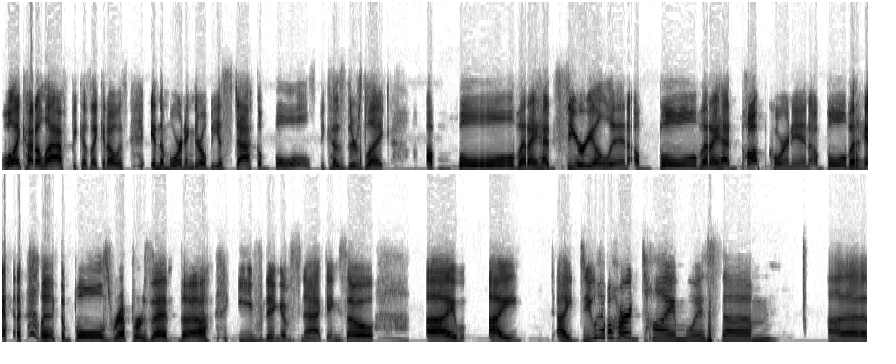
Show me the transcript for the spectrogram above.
well i kind of laugh because i could always in the morning there'll be a stack of bowls because there's like a bowl that I had cereal in, a bowl that I had popcorn in, a bowl that I had like the bowls represent the evening of snacking. So I I I do have a hard time with um uh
